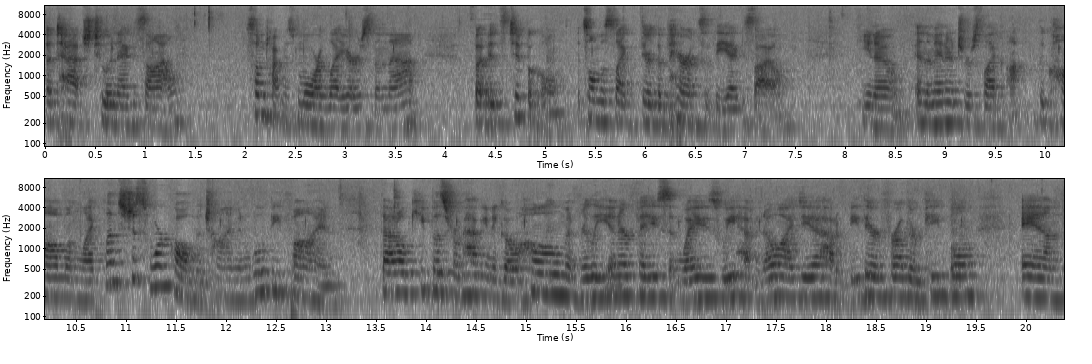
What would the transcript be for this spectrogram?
attached to an exile. Sometimes more layers than that, but it's typical. It's almost like they're the parents of the exile, you know, and the manager's like uh, the calm one, like, let's just work all the time and we'll be fine. That'll keep us from having to go home and really interface in ways we have no idea how to be there for other people and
